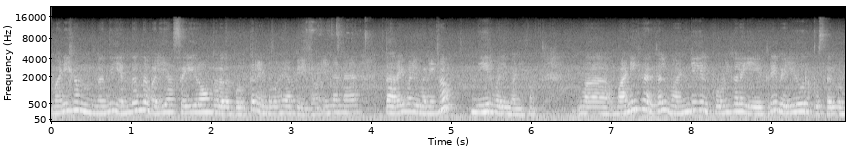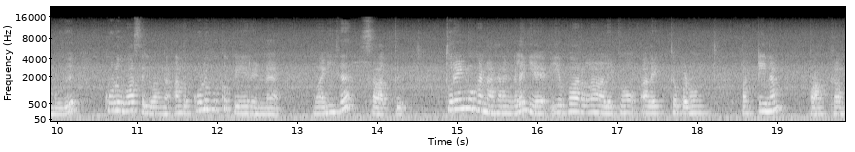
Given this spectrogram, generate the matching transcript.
வணிகம் வந்து எந்தெந்த வழியாக செய்கிறோங்கிறத பொறுத்து ரெண்டு வகையாக பிரிக்கணும். என்னென்ன? தரைவழி வணிகம் நீர்வழி வணிகம். வ- வணிகர்கள் வண்டியில் பொருள்களை ஏற்றி வெளியூருக்கு செல்லும்போது குழுவாக செல்வாங்க. அந்த குழுவுக்கு பேர் என்ன? வணிக சாத்து. துறைமுக நகரங்களை எ எவ்வாறெல்லாம் அழைக்கும் அழைக்கப்படும்? பட்டினம் பாக்கம்.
